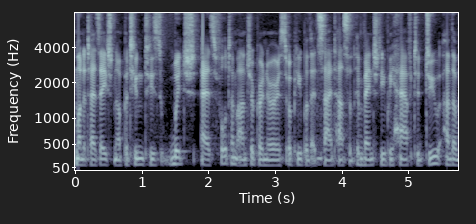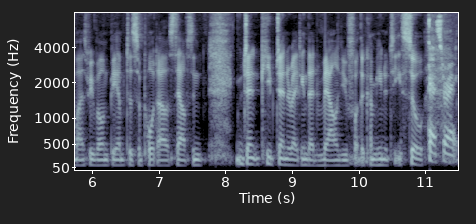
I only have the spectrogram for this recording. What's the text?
monetization opportunities, which as full time entrepreneurs or people that side hustle, eventually we have to do. Otherwise, we won't be able to support ourselves and gen- keep generating that value for the community. So that's right.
